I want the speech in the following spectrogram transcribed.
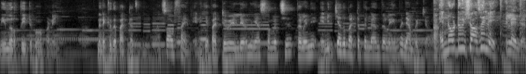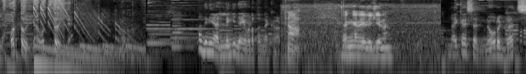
നീ നിർത്തിയിട്ട് പോ പണി. നിനക്കിത് പറ്റത്തില്ല. Fine. എനിക്ക് പറ്റുമില്ല എന്ന് ഞാൻ ശ്രമിച്ച് തെളിഞ്ഞ് എനിക്കത് പറ്റത്തില്ല എന്ന് തെളിയുമ്പോൾ ഞാൻ പറ്റും എന്നോട്ട് വിശ്വാസമില്ലേ? ഇല്ല ഇല്ല ഇല്ല. ഒട്ടുമില്ല ഒട്ടുമില്ല. അതിനി അല്ലെങ്കിൽ ഞാൻ ഇവിടെ തന്നെ കാണും. എങ്ങനെ ഇരിക്കണം like I said no regrets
